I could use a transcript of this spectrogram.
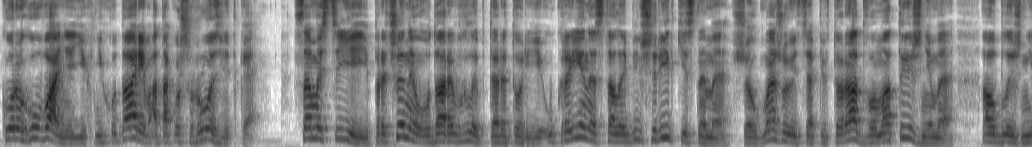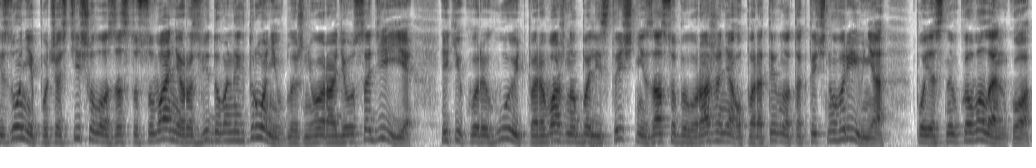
коригування їхніх ударів, а також розвідки. Саме з цієї причини удари вглиб території України стали більш рідкісними, що обмежуються півтора-двома тижнями. А в ближній зоні почастішало застосування розвідувальних дронів ближнього радіуса дії, які коригують переважно балістичні засоби ураження оперативно-тактичного рівня, пояснив Коваленко.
